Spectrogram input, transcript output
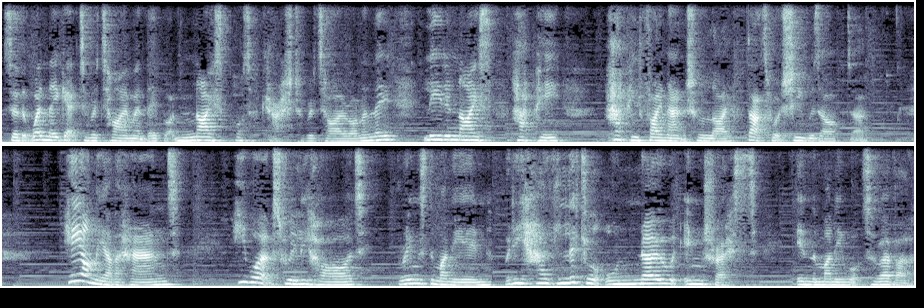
so that when they get to retirement, they've got a nice pot of cash to retire on and they lead a nice, happy, happy financial life. That's what she was after. He, on the other hand, he works really hard, brings the money in, but he has little or no interest in the money whatsoever.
